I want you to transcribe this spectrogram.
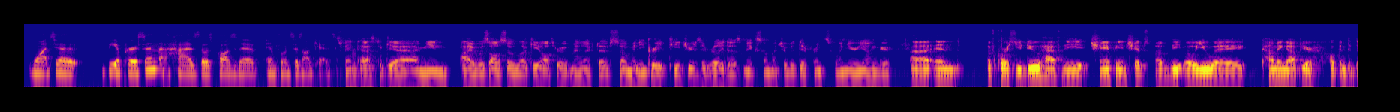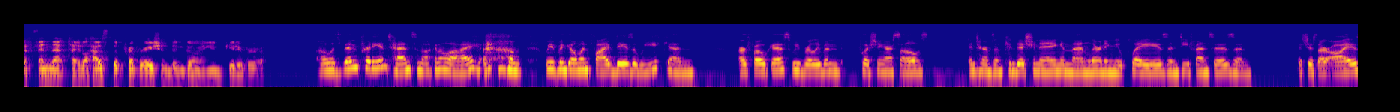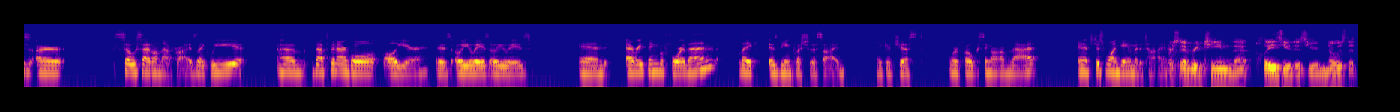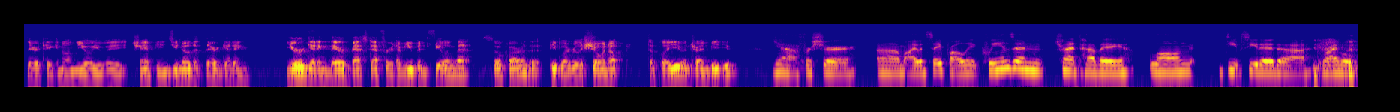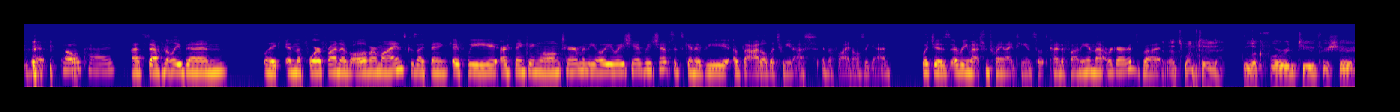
want to be a person that has those positive influences on kids. It's fantastic. Yeah. I mean, I was also lucky all throughout my life to have so many great teachers. It really does make so much of a difference when you're younger. Uh, and of course, you do have the championships of the OUA coming up. You're hoping to defend that title. How's the preparation been going in Peterborough? Oh, it's been pretty intense. I'm not going to lie. Um, we've been going five days a week and our focus. We've really been pushing ourselves in terms of conditioning and then learning new plays and defenses. And it's just our eyes are so set on that prize. Like we have, that's been our goal all year is OUAs, OUAs. And everything before then, like, is being pushed to the side. Like it's just, we're focusing on that and it's just one game at a time. Of course, every team that plays you this year knows that they're taking on the OUA champions. You know that they're getting you're getting their best effort. Have you been feeling that so far that people are really showing up to play you and try and beat you? Yeah, for sure. Um, I would say probably Queens and Trent have a long, deep seated uh, rivalry. so okay. That's definitely been like in the forefront of all of our minds because I think if we are thinking long term in the OUA championships, it's going to be a battle between us in the finals again which is a rematch from 2019. So it's kind of funny in that regards, but that's one to look forward to for sure.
